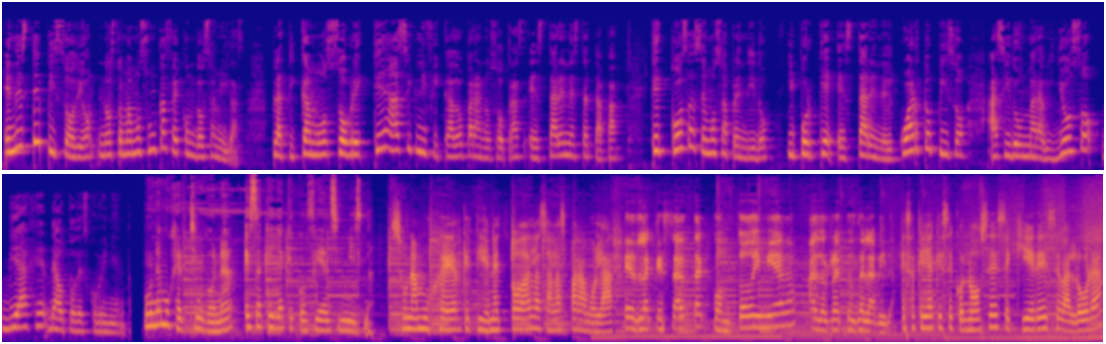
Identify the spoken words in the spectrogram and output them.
En este episodio nos tomamos un café con dos amigas. Platicamos sobre qué ha significado para nosotras estar en esta etapa qué cosas hemos aprendido y por qué estar en el cuarto piso ha sido un maravilloso viaje de autodescubrimiento. Una mujer chingona es aquella que confía en sí misma. Es una mujer que tiene todas las alas para volar. Es la que salta con todo y miedo a los retos de la vida. Es aquella que se conoce, se quiere, se valora.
